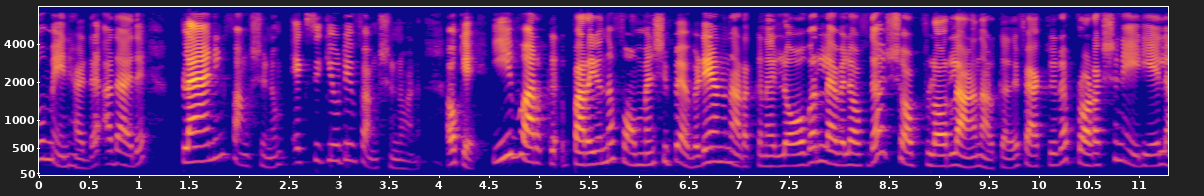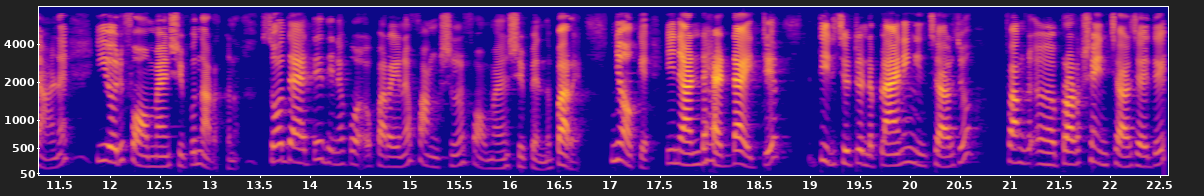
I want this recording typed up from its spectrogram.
into main head അതായത് പ്ലാനിംഗ് ഫംഗ്ഷനും എക്സിക്യൂട്ടീവ് ഫംഗ്ഷനും ആണ്. ഓക്കെ ഈ വർക്ക് പറയുന്ന ഫോർമാൻഷിപ്പ് എവിടെയാണ് നടക്കുന്നത് lower level of the shop ഫ്ലോറിലാണ് നടക്കുന്നത് ഫാക്ടറിയുടെ പ്രൊഡക്ഷൻ ഏരിയയിലാണ് ഈ ഒരു ഫോർമാൻഷിപ്പ് നടക്കുന്നത് സോ ദാറ്റ് ഇതിനെ പറയുന്ന ഫങ്ഷണൽ ഫോർമാൻഷിപ്പ് എന്ന് പറയാം. ഇനി ഓക്കെ ഈ രണ്ട് ഹെഡായിട്ട് തിരിച്ചിട്ടുണ്ട്. പ്ലാനിങ് ഇൻചാർജും പ്രൊഡക്ഷൻ ഇൻചാർജ് ആയിട്ട്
